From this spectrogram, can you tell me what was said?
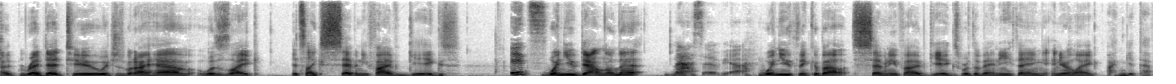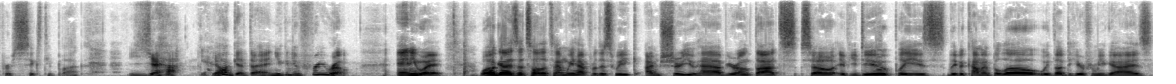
uh, Red Dead Two, which is what I have, was like it's like seventy five gigs. It's When you download that, massive, yeah. when you think about seventy five gigs worth of anything, and you're like, I can get that for sixty bucks. Yeah, Yeah. yeah, I'll get that, and you can do free roam. Anyway, well, guys, that's all the time we have for this week. I'm sure you have your own thoughts, so if you do, please leave a comment below. We'd love to hear from you guys.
